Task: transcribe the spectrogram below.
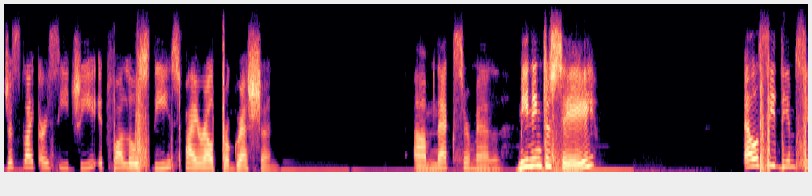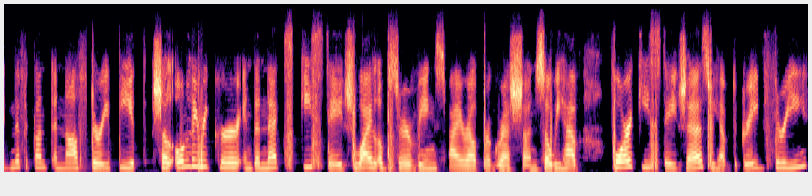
just like our CG, it follows the spiral progression. Um, next, Mel. Meaning to say, LC deemed significant enough to repeat shall only recur in the next key stage while observing spiral progression. So we have four key stages. We have the grade 3,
